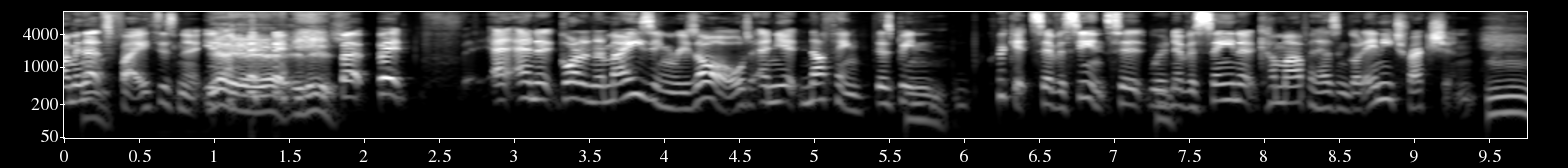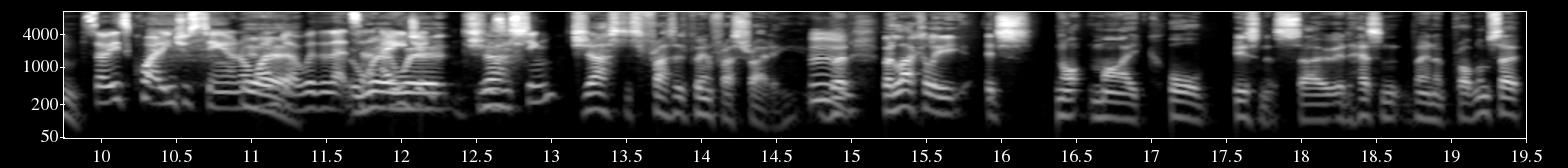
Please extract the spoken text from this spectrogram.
I mean, right. that's faith, isn't it? You yeah, yeah, yeah, it is. but but and it got an amazing result, and yet nothing. There's been mm. crickets ever since. It, we've mm. never seen it come up. It hasn't got any traction. Mm. So it's quite interesting, and I wonder whether that's an we're, agent we're just, resisting. Just it's, frust- it's been frustrating, mm. but but luckily it's not my core business, so it hasn't been a problem. So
